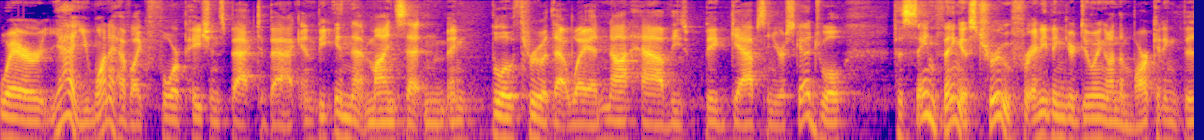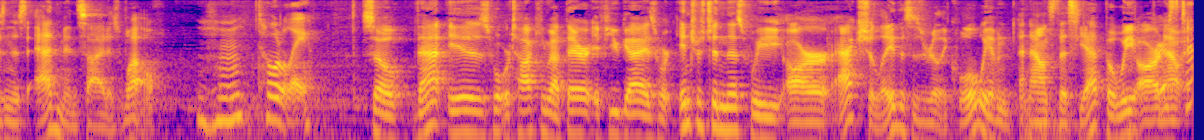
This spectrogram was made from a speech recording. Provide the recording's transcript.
where yeah you want to have like four patients back to back and be in that mindset and, and blow through it that way and not have these big gaps in your schedule the same thing is true for anything you're doing on the marketing business admin side as well Mm-hmm, Totally. so that is what we're talking about there. If you guys were interested in this, we are actually, this is really cool. We haven't announced this yet, but we are First now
